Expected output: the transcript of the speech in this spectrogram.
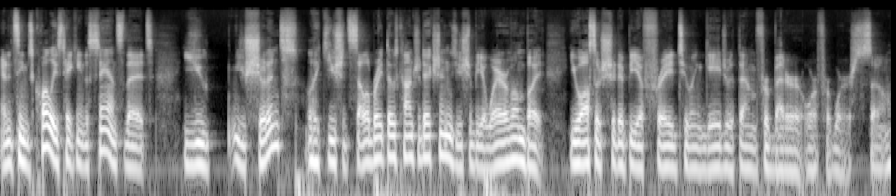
And it seems Kweli's taking the stance that you you shouldn't like you should celebrate those contradictions you should be aware of them but you also shouldn't be afraid to engage with them for better or for worse so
